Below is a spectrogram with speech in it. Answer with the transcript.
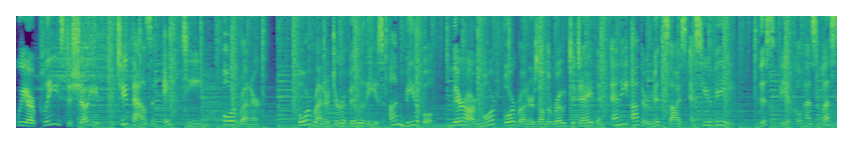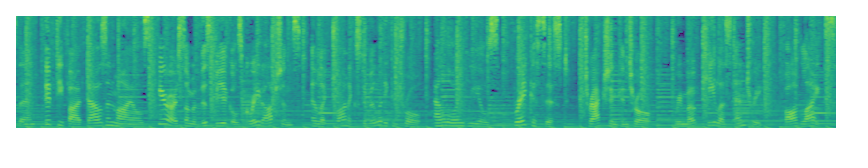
we are pleased to show you the 2018 4Runner. 4Runner durability is unbeatable. There are more 4Runners on the road today than any other midsize SUV. This vehicle has less than 55,000 miles. Here are some of this vehicle's great options. Electronic stability control, alloy wheels, brake assist, traction control, remote keyless entry, fog lights,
